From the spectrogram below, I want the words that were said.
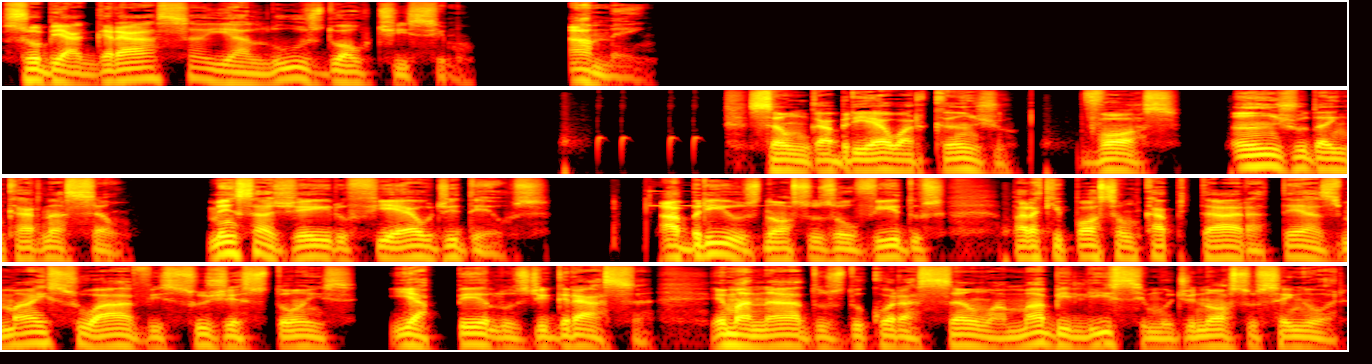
sob a graça e a luz do Altíssimo. Amém. São Gabriel Arcanjo, vós, anjo da encarnação, mensageiro fiel de Deus. Abri os nossos ouvidos para que possam captar até as mais suaves sugestões e apelos de graça emanados do coração amabilíssimo de nosso Senhor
